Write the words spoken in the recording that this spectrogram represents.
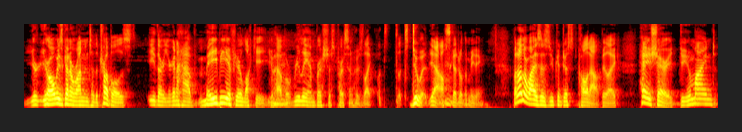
you're, you're always going to run into the troubles. Either you're going to have, maybe if you're lucky, you have a mm. really ambitious person who's like, let's, let's do it. Yeah, I'll mm. schedule the meeting. But otherwise, is you can just call it out, be like, hey, Sherry, do you mind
